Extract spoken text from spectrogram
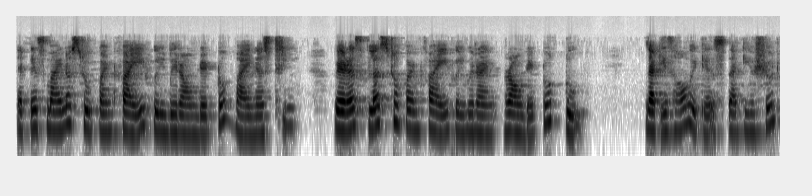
That means minus 2.5 will be rounded to minus 3 whereas plus 2.5 will be rounded to 2. That is how it is that you should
